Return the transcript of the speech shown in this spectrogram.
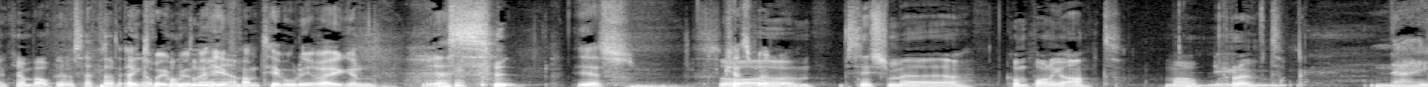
uh, kan bare begynne å sette Jeg penger tror på jeg kontoen begynner å gi igjen. fram tivolirøyken. Yes. Yes. Så um, hvis ikke vi kommer på noe annet Vi har prøvd. Nei,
